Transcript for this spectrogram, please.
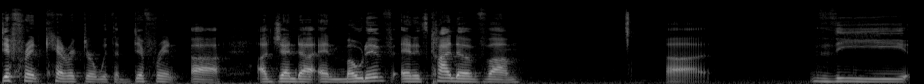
different character with a different uh, agenda and motive, and it's kind of um, uh, the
